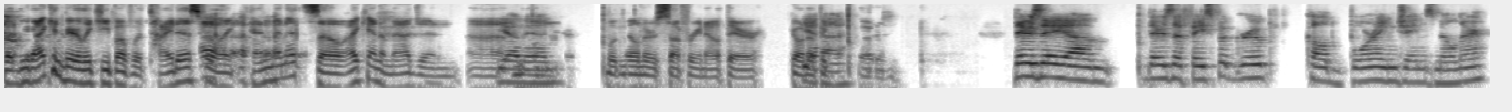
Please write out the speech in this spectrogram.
But dude, I can barely keep up with Titus for like 10 minutes, so I can't imagine. Uh, yeah, man, what Milner is suffering out there going yeah. up. There's a um, there's a Facebook group called Boring James Milner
